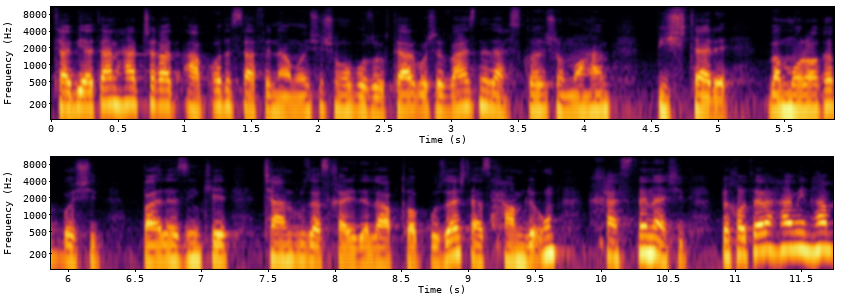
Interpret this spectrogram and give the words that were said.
طبیعتا هر چقدر ابعاد صفحه نمایش شما بزرگتر باشه وزن دستگاه شما هم بیشتره. و مراقب باشید بعد از اینکه چند روز از خرید لپتاپ گذشت از حمله اون خسته نشید. به خاطر همین هم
